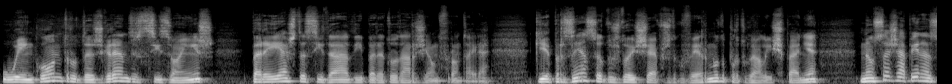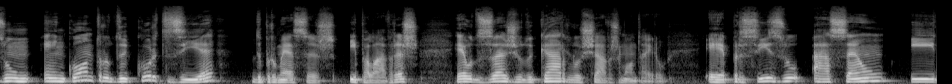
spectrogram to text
o encontro das grandes decisões para esta cidade e para toda a região de fronteira. Que a presença dos dois chefes de governo, de Portugal e Espanha, não seja apenas um encontro de cortesia, de promessas e palavras, é o desejo de Carlos Chaves Monteiro. É preciso ação e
